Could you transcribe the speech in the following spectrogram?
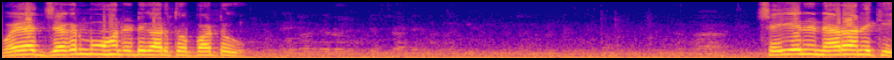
వైఎస్ జగన్మోహన్ రెడ్డి గారితో పాటు చేయని నేరానికి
